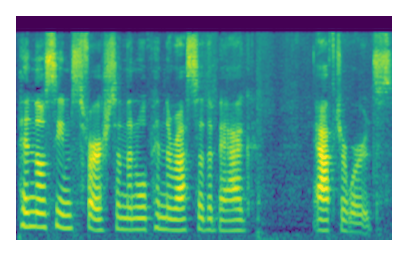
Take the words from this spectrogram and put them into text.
pin those seams first and then we'll pin the rest of the bag afterwards.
